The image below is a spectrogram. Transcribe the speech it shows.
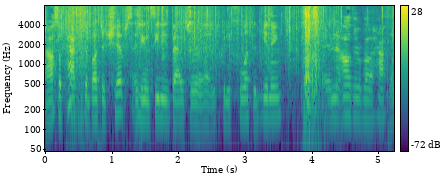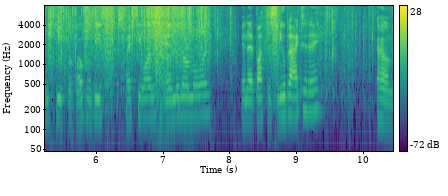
I also packed a bunch of chips. As you can see, these bags were like pretty full at the beginning, and now they're about half empty for both of these spicy ones and the normal one. And I bought this new bag today. Um,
